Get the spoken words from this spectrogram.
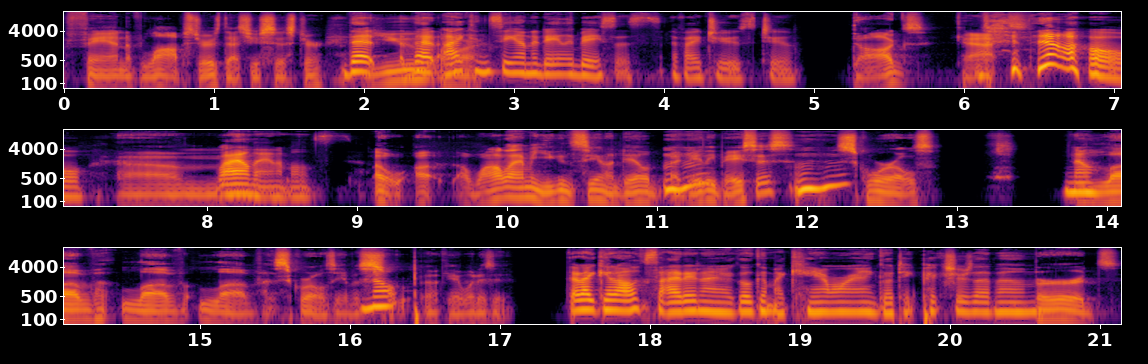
fan of lobsters. That's your sister. that you that I can see on a daily basis if I choose to. Dogs, cats, no, um, wild animals. Oh, a, a wild animal you can see on a, daily, a Mhm. daily basis. Mhm. Squirrels. No, Love, love, love squirrels. You have a Nope. squ- okay. What is it? That I get all excited and I go get my camera and go take pictures of them. Birds.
